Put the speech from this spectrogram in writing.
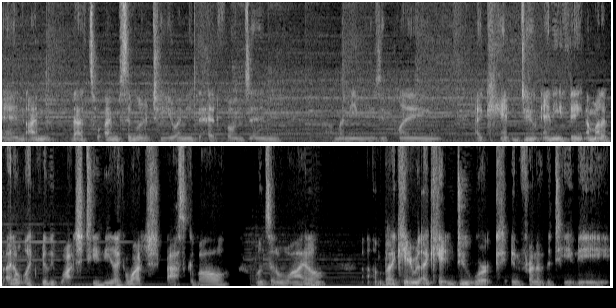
and I'm that's I'm similar to you. I need the headphones in. Um, I need music playing. I can't do anything. I'm not. A, I don't like really watch TV. Like I watch basketball once in a while, um, but I can't. Really, I can't do work in front of the TV.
